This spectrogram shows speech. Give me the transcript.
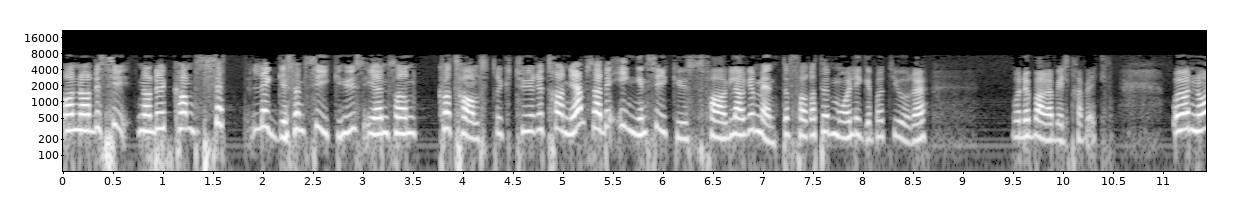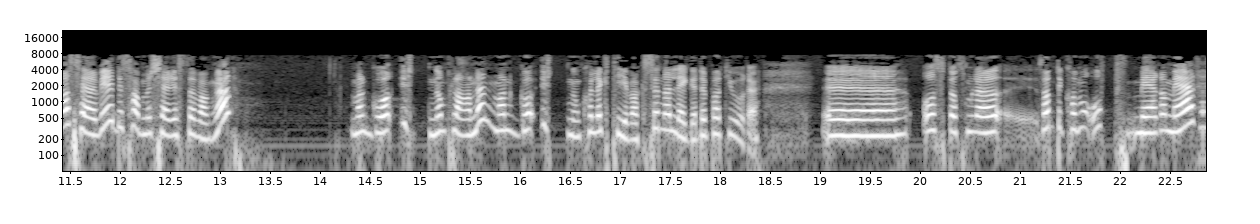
Og når det, når det kan set, legges en sykehus i en sånn kvartalstruktur i Trondheim, så er det ingen sykehusfaglige argumenter for at det må ligge på et jorde hvor det bare er biltrafikk. Og nå ser vi det samme skjer i Stavanger. Man går utenom planen, man går utenom kollektivaksen og legger det på et jorde. Uh, og spørsmålet er, Det kommer opp mer og mer.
